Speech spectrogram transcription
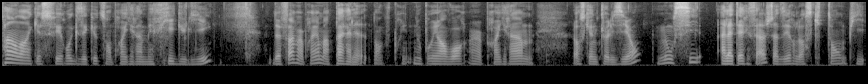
pendant que Sphero exécute son programme régulier, de faire un programme en parallèle. Donc, nous pourrions avoir un programme lorsqu'il y a une collision, mais aussi à l'atterrissage, c'est-à-dire lorsqu'il tombe puis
